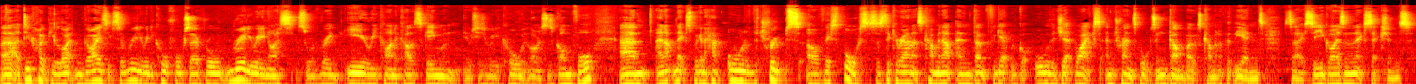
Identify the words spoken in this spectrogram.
Uh, I do hope you like them, guys. It's a really, really cool force overall. Really, really nice, sort of very eerie kind of colour scheme, which is really cool what Lawrence has gone for. Um, and up next, we're going to have all of the troops of this force. So stick around, that's coming up. And don't forget, we've got all the jet bikes and transports and gunboats coming up at the end. So see you guys in the next sections.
